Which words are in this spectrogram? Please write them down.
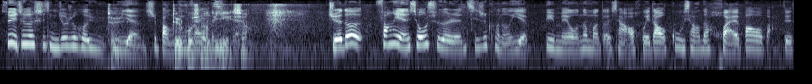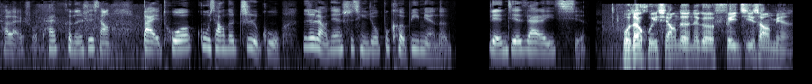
所以这个事情就是和语语言是绑定在一起。对故乡的印象。觉得方言羞耻的人，其实可能也并没有那么的想要回到故乡的怀抱吧。对他来说，他可能是想摆脱故乡的桎梏。那这两件事情就不可避免的连接在了一起。我在回乡的那个飞机上面，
